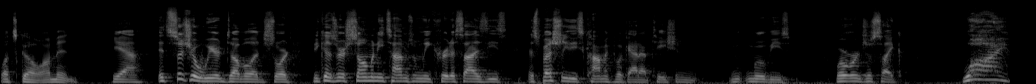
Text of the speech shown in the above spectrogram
let's go, I'm in. Yeah. It's such a weird double-edged sword because there's so many times when we criticize these, especially these comic book adaptation m- movies, where we're just like, why?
